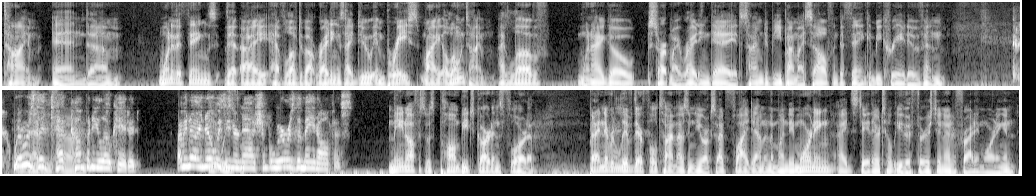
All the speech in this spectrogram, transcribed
time. And um, one of the things that I have loved about writing is I do embrace my alone time. I love when I go start my writing day. It's time to be by myself and to think and be creative. And where and was the is, tech uh, company located? I mean, I know it it was, was- international, but where was the main office? Main office was Palm Beach Gardens, Florida. But I never lived there full time. I was in New York, so I'd fly down on a Monday morning. I'd stay there till either Thursday night or Friday morning and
